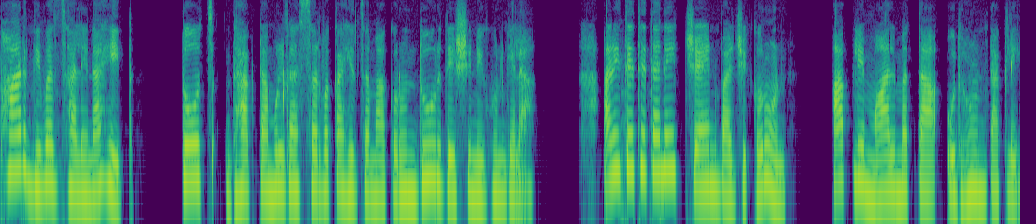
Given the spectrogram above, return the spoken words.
फार दिवस झाले नाहीत. तोच धाकटा मुलगा सर्व काही जमा करून दूरदेशी निघून गेला. आणि तेथे त्याने चैनबाजी करून आपली मालमत्ता उधळून टाकली.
